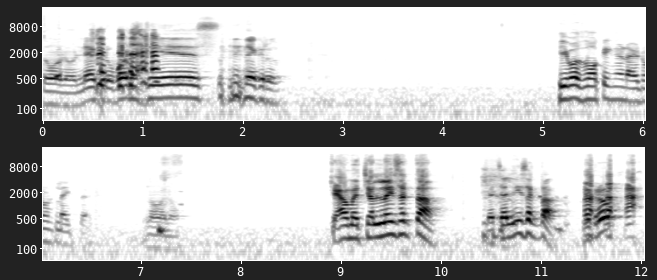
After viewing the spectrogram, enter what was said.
नो नो नेक्रो व्हाट इज़ दिस नेक्रो He was walking and I don't like that. No no क्या मैं चल नहीं सकता? मैं चल नहीं सकता नेक्रो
